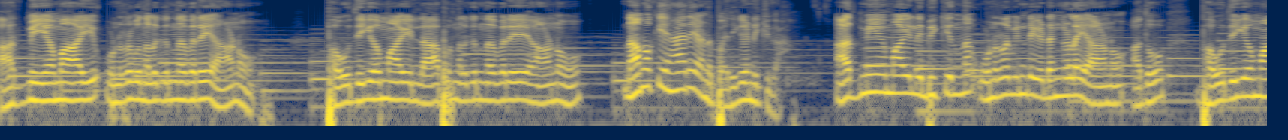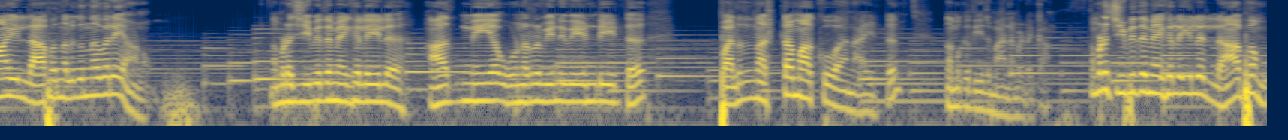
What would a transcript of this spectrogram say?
ആത്മീയമായി ഉണർവ് നൽകുന്നവരെയാണോ ഭൗതികമായി ലാഭം നൽകുന്നവരെയാണോ നാമൊക്കെ ആരെയാണ് പരിഗണിക്കുക? ആത്മീയമായി ലഭിക്കുന്ന ഉണർവിന്റെ ഇടങ്ങളെയാണോ അതോ ഭൗതികമായി ലാഭം നൽകുന്നവരെയാണോ? നമ്മുടെ ജീവിത മേഖലയിൽ ആത്മീയ ഉണർവിന് വേണ്ടിയിട്ട് പലത് നഷ്ടമാക്കുവാനായിട്ട് നമുക്ക് തീരുമാനമെടുക്കാം. നമ്മുടെ ജീവിത മേഖലയിൽ ലാഭം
